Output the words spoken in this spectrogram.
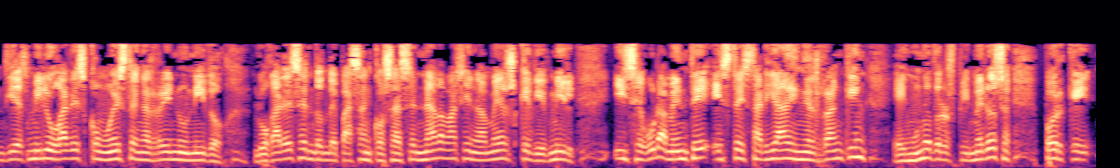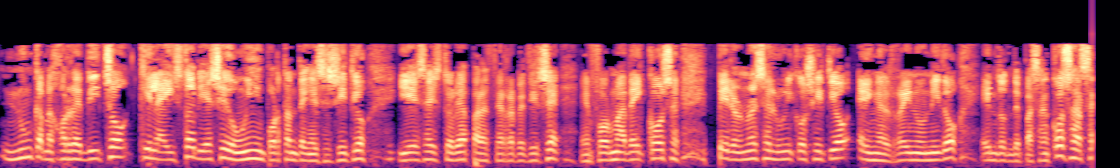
10.000 lugares como este en el Reino Unido, lugares en donde pasan cosas nada más y nada menos que 10.000 y seguramente este estaría en el ranking en uno de los primeros, porque nunca mejor he dicho que la historia ha sido muy importante en ese sitio y esa historia parece repetirse en forma de ecos, pero no es el único sitio en el Reino Unido en donde pasan cosas.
